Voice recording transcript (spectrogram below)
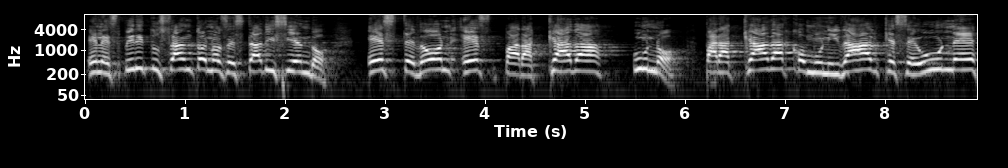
el Espíritu Santo nos está diciendo, este don es para cada uno, para cada comunidad que se une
